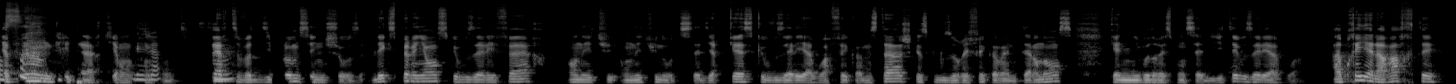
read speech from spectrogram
il y a compétences. plein de critères qui rentrent Déjà. en compte. Certes, votre diplôme, c'est une chose. L'expérience que vous allez faire en est, u- en est une autre. C'est-à-dire, qu'est-ce que vous allez avoir fait comme stage, qu'est-ce que vous aurez fait comme alternance, quel niveau de responsabilité vous allez avoir? Après, il y a la rareté.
